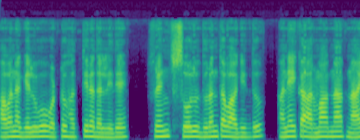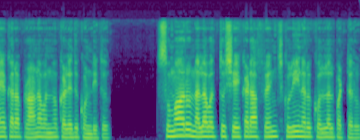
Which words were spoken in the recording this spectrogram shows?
ಅವನ ಗೆಲುವು ಒಟ್ಟು ಹತ್ತಿರದಲ್ಲಿದೆ. ಫ್ರೆಂಚ್ ಸೋಲು ದುರಂತವಾಗಿದ್ದು, ಅನೇಕ ಅರ್ಮಾಗ್ನಾಕ್ ನಾಯಕರ ಪ್ರಾಣವನ್ನು ಕಳೆದುಕೊಂಡಿತು. ಸುಮಾರು ನಲವತ್ತು ಶೇಕಡಾ ಫ್ರೆಂಚ್ ಕುಲೀನರು ಕೊಲ್ಲಲ್ಪಟ್ಟರು.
